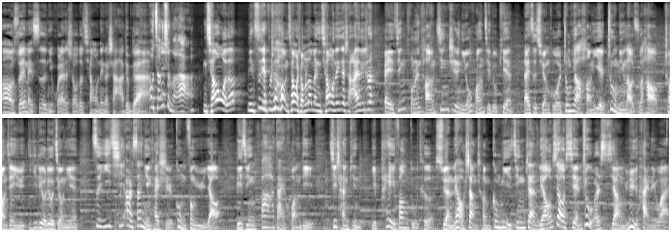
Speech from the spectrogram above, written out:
嗯，所以每次你回来的时候都抢我那个啥，对不对？我抢你什么了？你抢我的，你自己也不知道你抢我什么了吗？你抢我那个啥呀？那就是北京同仁堂精致牛黄解毒片，来自全国中药行业著名老字号，创建于一六六九年，自一七二三年开始供奉御药，历经八代皇帝。其产品以配方独特、选料上乘、工艺精湛、疗效显著而享誉海内外。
